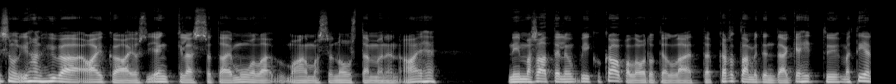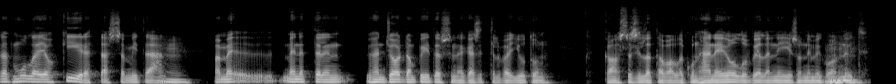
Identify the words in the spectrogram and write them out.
se oli ihan hyvää aikaa, jos Jenkkilässä tai muualla maailmassa nousi tämmöinen aihe, niin mä saattelin viikko kaupalla odotella, että katsotaan miten tämä kehittyy. Mä tiedän, että mulla ei ole kiire tässä mitään. Mm. Mä me, menettelin yhden Jordan Petersonin käsittelevän jutun kanssa sillä tavalla, kun hän ei ollut vielä niin iso nimi kuin mm. on nyt.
